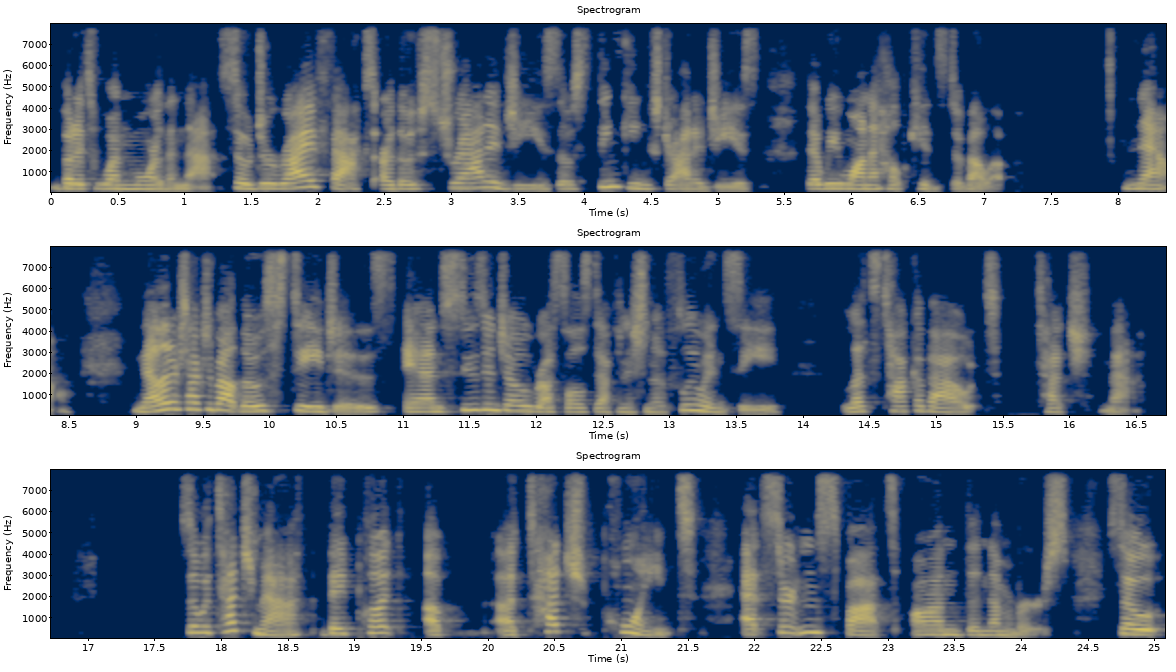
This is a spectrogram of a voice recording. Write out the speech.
but it's one more than that. So, derived facts are those strategies, those thinking strategies that we want to help kids develop. Now, now that I've talked about those stages and Susan Jo Russell's definition of fluency, let's talk about touch math. So, with touch math, they put a, a touch point at certain spots on the numbers. So,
